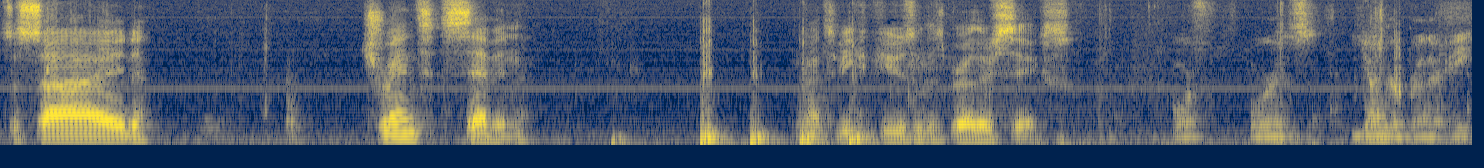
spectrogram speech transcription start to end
It's a side. Trent 7. Not to be confused with his brother 6. Or or his younger brother eight.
